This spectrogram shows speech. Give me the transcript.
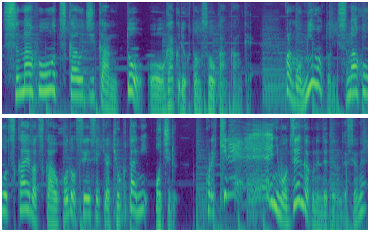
スマホを使う時間と学力との相関関係。これはもう見事にスマホを使えば使うほど成績は極端に落ちる。これ綺麗にも全学年出てるんですよね。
